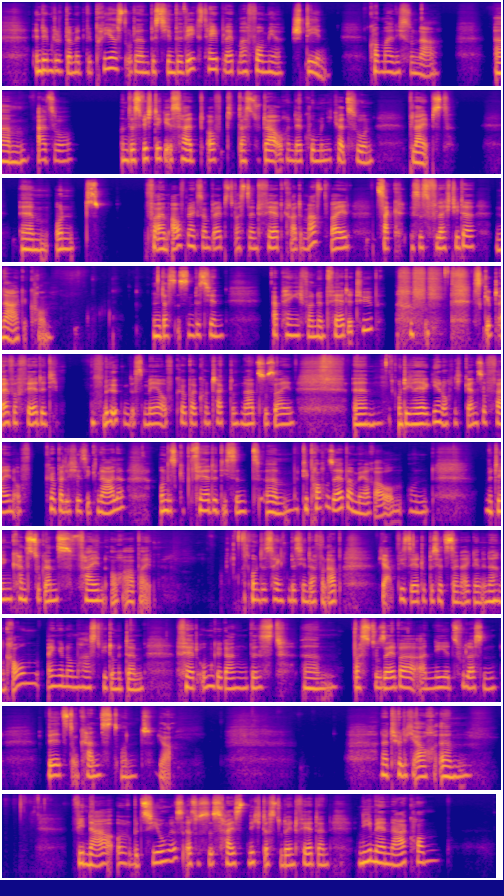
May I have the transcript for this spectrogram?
indem du damit vibrierst oder ein bisschen bewegst, hey, bleib mal vor mir stehen, komm mal nicht so nah. Ähm, also und das Wichtige ist halt oft, dass du da auch in der Kommunikation bleibst. Ähm, und vor allem aufmerksam bleibst, was dein Pferd gerade macht, weil zack, ist es vielleicht wieder nahe gekommen. Und das ist ein bisschen abhängig von dem Pferdetyp. es gibt einfach Pferde, die mögen das mehr auf Körperkontakt und nah zu sein. Ähm, und die reagieren auch nicht ganz so fein auf körperliche Signale. Und es gibt Pferde, die sind, ähm, die brauchen selber mehr Raum und mit denen kannst du ganz fein auch arbeiten. Und es hängt ein bisschen davon ab, ja, wie sehr du bis jetzt deinen eigenen inneren Raum eingenommen hast, wie du mit deinem Pferd umgegangen bist, ähm, was du selber an Nähe zulassen willst und kannst und ja. Natürlich auch, ähm, wie nah eure Beziehung ist. Also es heißt nicht, dass du dein Pferd dann nie mehr nahe kommen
